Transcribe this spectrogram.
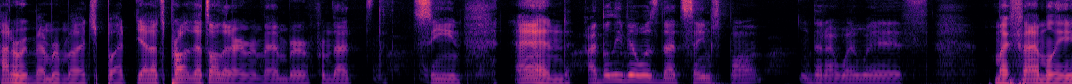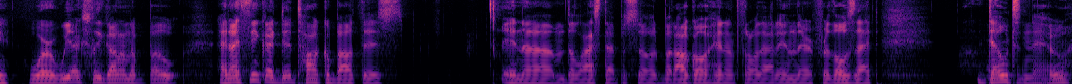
I don't remember much, but yeah, that's probably that's all that I remember from that scene. And I believe it was that same spot that I went with my family where we actually got on a boat. And I think I did talk about this in um, the last episode, but I'll go ahead and throw that in there for those that don't know.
